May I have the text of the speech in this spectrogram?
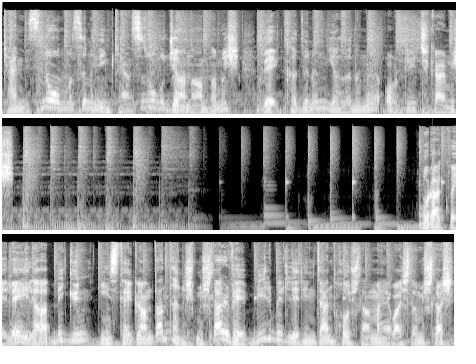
kendisine olmasının imkansız olacağını anlamış ve kadının yalanını ortaya çıkarmış. Burak ve Leyla bir gün Instagram'dan tanışmışlar ve birbirlerinden hoşlanmaya başlamışlar.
